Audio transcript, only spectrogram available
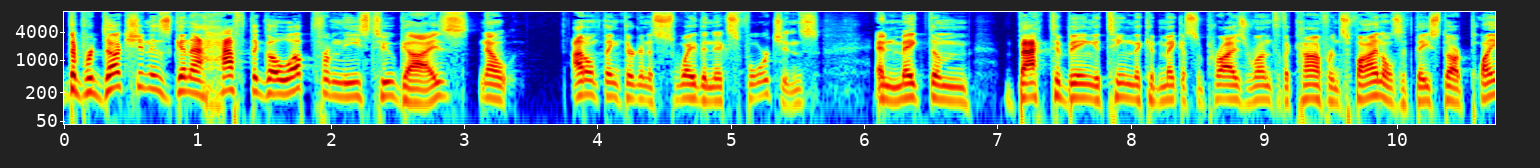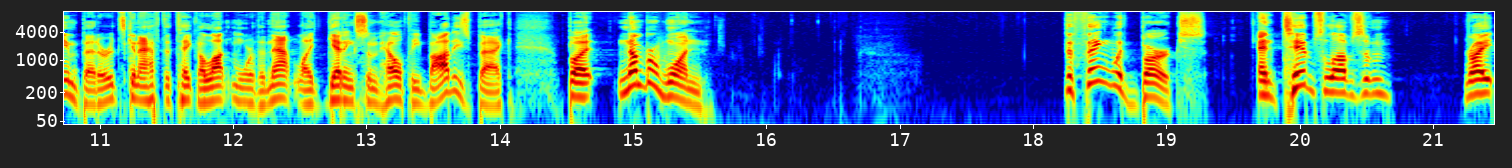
the production is going to have to go up from these two guys. Now, I don't think they're going to sway the Knicks' fortunes and make them back to being a team that could make a surprise run to the conference finals if they start playing better. It's going to have to take a lot more than that, like getting some healthy bodies back. But number one, the thing with Burks, and Thibs loves him, right?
